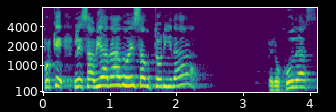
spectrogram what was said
porque les había dado esa autoridad. Pero Judas,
